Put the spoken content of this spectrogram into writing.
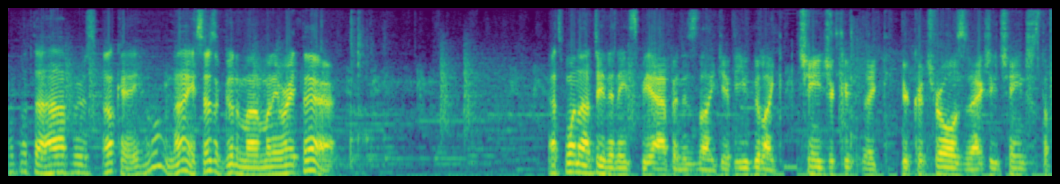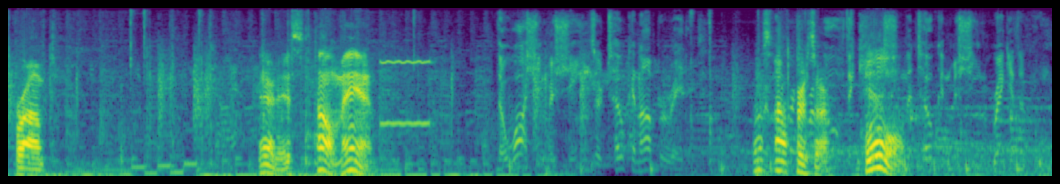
What about the hoppers? Okay. Oh, nice. That's a good amount of money right there. That's one update that needs to be happened. Is like if you could like change your like your controls, it actually changes the prompt. There it is. Oh man, The washing machines are token operated. those hoppers are remove the cash the token machine regularly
